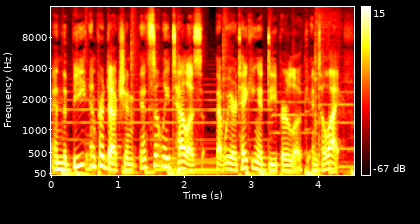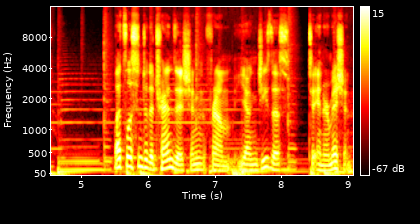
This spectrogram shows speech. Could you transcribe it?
And the beat and production instantly tell us that we are taking a deeper look into life. Let's listen to the transition from Young Jesus to intermission.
